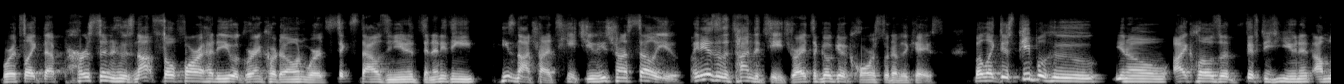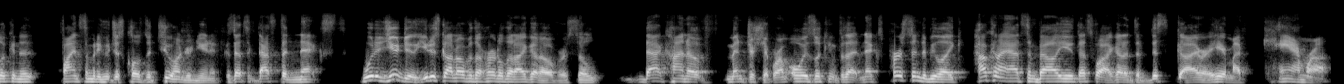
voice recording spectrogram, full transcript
where it's like that person who's not so far ahead of you, at Grant Cardone, where it's 6,000 units and anything, he, he's not trying to teach you, he's trying to sell you. And he doesn't have the time to teach, right? To go get a course, whatever the case. But like there's people who, you know, I close a 50 unit, I'm looking to find somebody who just closed a 200 unit because that's that's the next. What did you do? You just got over the hurdle that I got over. So that kind of mentorship where I'm always looking for that next person to be like, how can I add some value? That's why I got into this guy right here, my camera,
